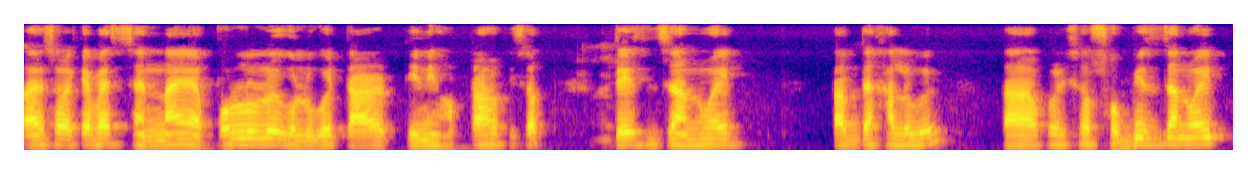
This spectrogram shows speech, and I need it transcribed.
তাৰপিছত একেবাৰে চেন্নাই এপ'ললৈ গ'লোঁগৈ তাৰ তিনি সপ্তাহৰ পিছত। তেইছ জানুৱাৰীত তাত দেখালোঁগৈ। তাৰপিছত চৌবিছ জানুৱাৰীত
